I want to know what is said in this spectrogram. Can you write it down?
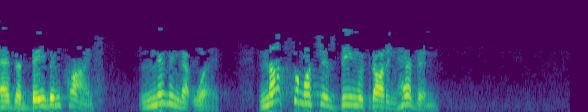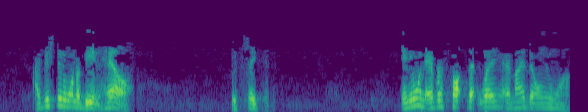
as a babe in Christ, living that way, not so much as being with God in heaven, I just didn't want to be in hell with Satan. Anyone ever thought that way? Am I the only one?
